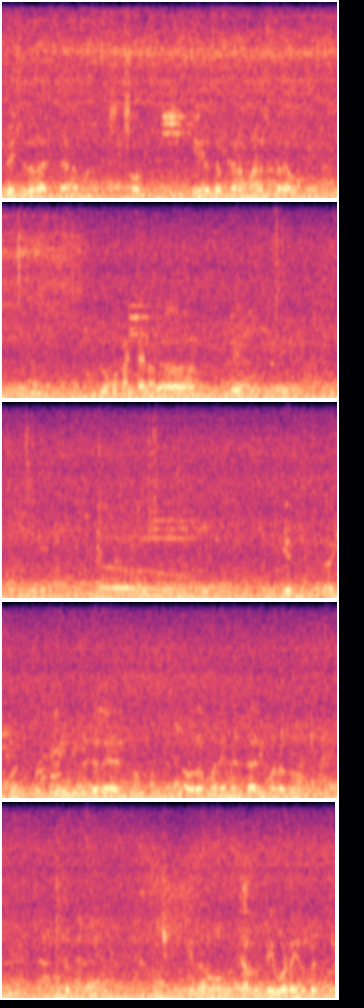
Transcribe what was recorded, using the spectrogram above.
ದ್ವೇಷದ ರಾಜಕಾರಣ ಮಾಡುತ್ತೆ ಅವ್ರು ಕೇಂದ್ರ ಸರ್ಕಾರ ಮಾಡಿಸ್ತಾರೆ ಅವ್ರಿಗೆ ಕೈ ಈಗ ವಿನಯ್ ಕುಲಕರ್ಣಿ ಏನು ಗೊತ್ತಿಲ್ಲ ಇಂಡಿವಿಜುವಲ್ ಅವರ ಮನೆ ಮೇಲೆ ದಾಳಿ ಮಾಡೋದು ಏನು ಯಾರು ಕೈವಾಡ ಇರಬೇಕಲ್ಲ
